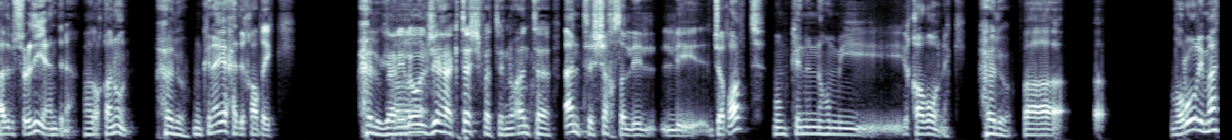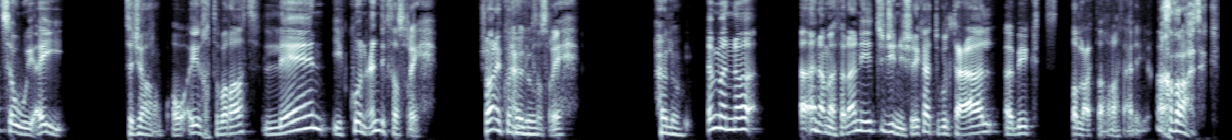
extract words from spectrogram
هذا بالسعودية عندنا هذا قانون حلو ممكن أي اح يقاضيك. حلو يعني آه. لو الجهة اكتشفت إنه أنت أنت الشخص اللي اللي جربت ممكن إنهم يقاضونك حلو ف ضروري ما تسوي أي تجارب أو أي اختبارات لين يكون عندك تصريح. شلون يكون حلو. عندك تصريح؟ حلو. إما إنه أنا مثلا تجيني شركات تقول تعال أبيك تطلع الثغرات علي. خذ راحتك.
